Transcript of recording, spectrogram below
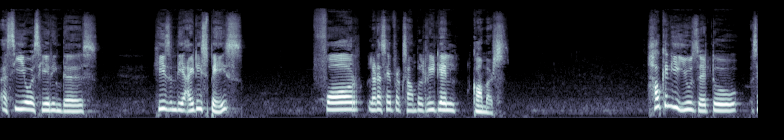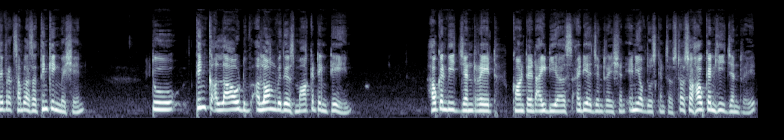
a CEO is hearing this. He's in the IT space for, let us say, for example, retail commerce. How can he use it to, say, for example, as a thinking machine, to think aloud along with his marketing team? How can we generate content ideas idea generation any of those kinds of stuff? So how can he generate?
